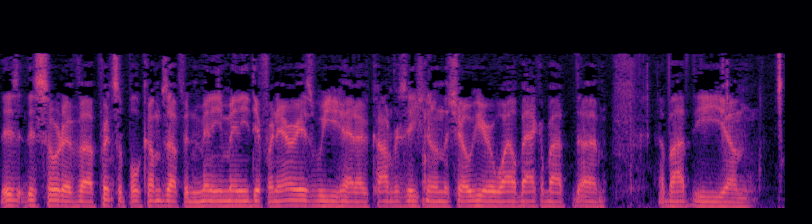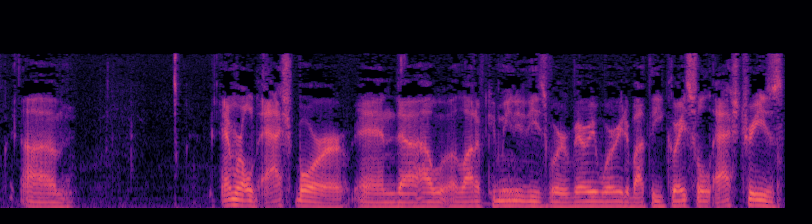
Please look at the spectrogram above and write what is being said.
this, this sort of uh, principle comes up in many, many different areas. We had a conversation on the show here a while back about uh, about the um, um, emerald ash borer and uh, how a lot of communities were very worried about the graceful ash trees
